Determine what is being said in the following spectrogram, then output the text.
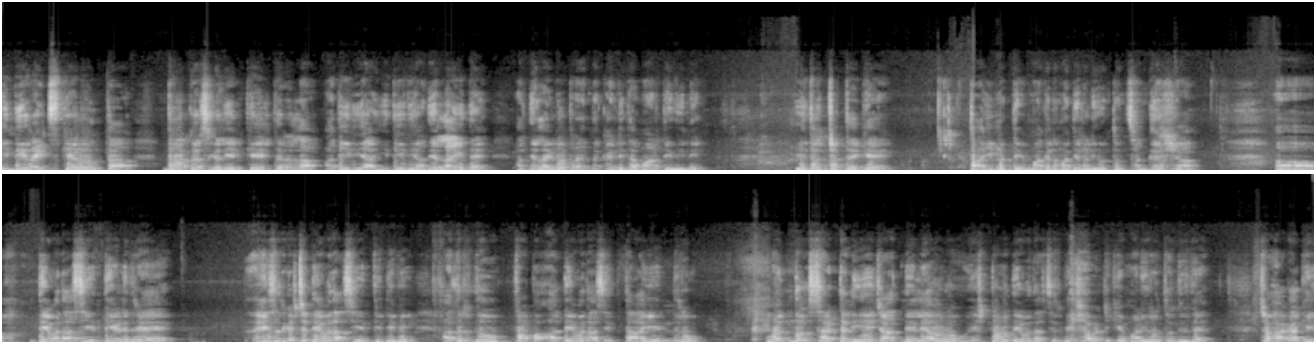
ಹಿಂದಿ ರೈಟ್ಸ್ ಕೇಳುವಂಥ ಬ್ರೋಕರ್ಸ್ಗಳು ಏನು ಕೇಳ್ತಾರಲ್ಲ, ಅದಿದೆಯಾ, ಇದಿದೆಯಾ, ಅದೆಲ್ಲ ಇದೆ. ಅದನ್ನೆಲ್ಲ ಇಡೋ ಪ್ರಯತ್ನ ಖಂಡಿತ ಮಾಡ್ತಿದ್ದೀನಿ. ಇದ್ರ ಜೊತೆಗೆ ತಾಯಿ ಮತ್ತು ಮಗನ ಮಧ್ಯೆ ನಡೆಯುವಂಥ ಒಂದು ಸಂಘರ್ಷ. ದೇವದಾಸಿ ಅಂತ ಹೇಳಿದರೆ, ಹೆಸರಿಗಷ್ಟೇ ದೇವದಾಸಿ ಅಂತಿದ್ದೀವಿ. ಅದರದ್ದು ಪಾಪ ಆ ದೇವದಾಸಿ ತಾಯಿ ಎಂದರು ಒಂದು ಸರ್ಟನ್ ಏಜ್ ಆದಮೇಲೆ ಅವರು ಎಷ್ಟೋ ದೇವದಾಸಿ ವೇಷವಾಟಿಕೆ ಮಾಡಿರೋಂಥದ್ದು ಇದೆ ಸೊ ಹಾಗಾಗಿ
